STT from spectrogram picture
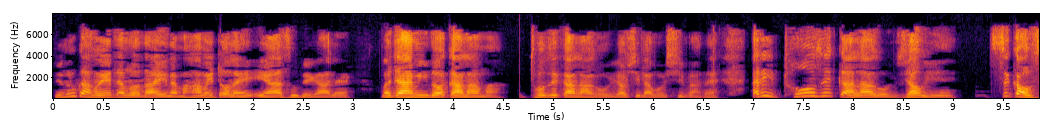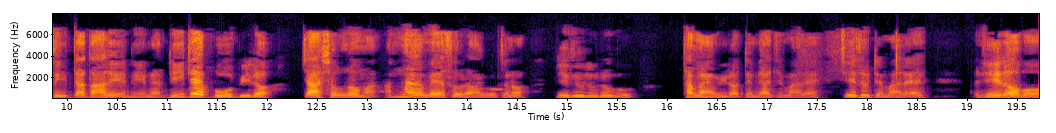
ပြည်သူ့ကာကွယ်ရေးတပ်မတော်သားတွေနဲ့မဟာမိတ်တော်လှန်ရေးအင်အားစုတွေကလည်းမကြာမီသောကာလမှာထိုးစစ်ကာလကိုရောက်ရှိလာဖို့ရှိပါတယ်။အဲ့ဒီထိုးစစ်ကာလကိုရောက်ရင်စစ်ကောင်စီတပ်သားတွေအနေနဲ့ဒီတက်ပို့ပြီးတော့ကြာရှုံးတော့မှအမှန်ပဲဆိုတာကိုကျွန်တော်ပြည်သူလူထုကို ထပ်မံပြီးတော့တင်ပြချင်ပါတယ်။ကျေးဇူးတင်ပါတယ်။အရေးတော်ပုံ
